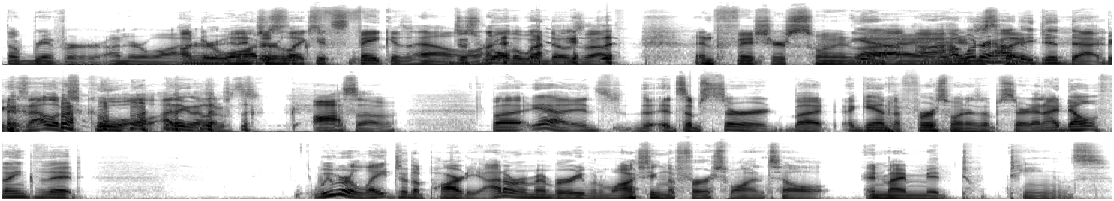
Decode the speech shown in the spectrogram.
the river underwater. it Underwater, just like it's- fake as hell. Just roll the windows up. and fish are swimming by. Yeah, I, I wonder how like- they did that because that looks cool. I think that looks awesome. But yeah, it's it's absurd. But again, the first one is absurd, and I don't think that we were late to the party. I don't remember even watching the first one until in my mid teens.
